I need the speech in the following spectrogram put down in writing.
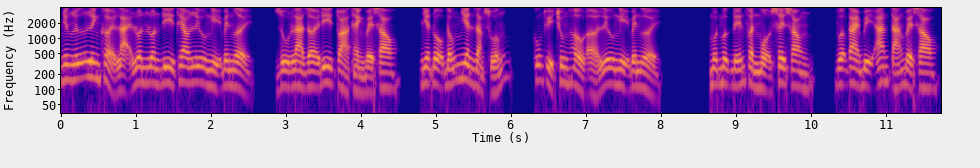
nhưng Lữ Linh Khởi lại luôn luôn đi theo Lưu Nghị bên người, dù là rời đi tòa thành về sau, nhiệt độ đống nhiên giảm xuống, cũng thủy trung hầu ở Lưu Nghị bên người. Một mực đến phần mộ xây xong, vượng tài bị an táng về sau,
